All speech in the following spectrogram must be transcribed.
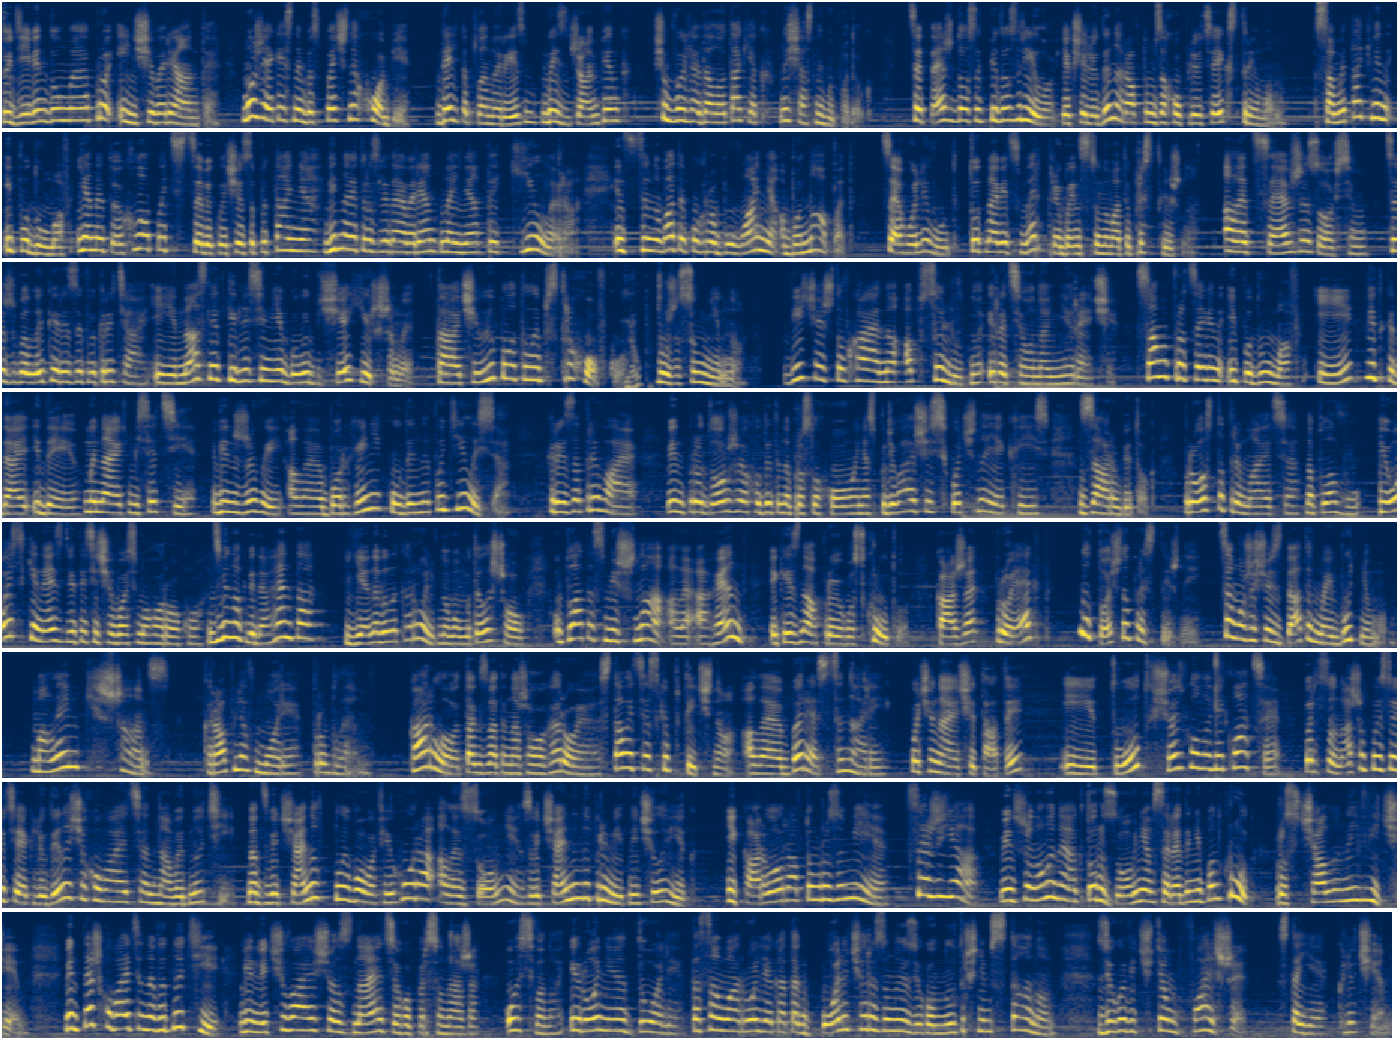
Тоді він думає про інші варіанти. Може, якесь небезпечне хобі, дельтапланеризм, бейсджампінг, щоб виглядало так, як нещасний випадок. Це теж досить підозріло, якщо людина раптом захоплюється екстримом. Саме так він і подумав: я не той хлопець, це викличе запитання. Він навіть розглядає варіант найняти кіллера, інсценувати пограбування або напад. Це Голівуд. Тут навіть смерть треба інсценувати престижно. Але це вже зовсім це ж великий ризик викриття, і наслідки для сім'ї були б ще гіршими. Та чи виплатили б страховку? Nope. Дуже сумнівно. Відчай штовхає на абсолютно ірраціональні речі. Саме про це він і подумав, і відкидає ідею. Минають місяці. Він живий, але борги нікуди не поділися. Криза триває. Він продовжує ходити на прослуховування, сподіваючись, хоч на якийсь заробіток. Просто тримається на плаву. І ось кінець 2008 року. Дзвінок від агента. Є невелика роль в новому телешоу. Оплата смішна, але агент, який знав про його скруту, каже, проект ну точно престижний. Це може щось дати в майбутньому. Маленький шанс, крапля в морі проблем. Карло, так звати нашого героя, ставиться скептично, але бере сценарій, починає читати, і тут щось в голові клацає. Персонаж описується як людина, що ховається на видноті. Надзвичайно впливова фігура, але зовні звичайний непримітний чоловік. І Карло раптом розуміє: це ж я. Він шанований актор зовні, а всередині банкрут, розчавлений відчаєм. Він теж ховається на видноті. Він відчуває, що знає цього персонажа. Ось воно, іронія долі, та сама роль, яка так боляче резонує з його внутрішнім станом, з його відчуттям фальши, стає ключем.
